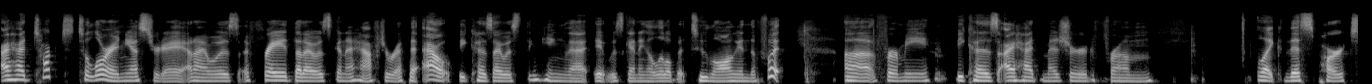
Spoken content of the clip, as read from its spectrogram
I had talked to Lauren yesterday and I was afraid that I was going to have to rip it out because I was thinking that it was getting a little bit too long in the foot uh, for me because I had measured from like this part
